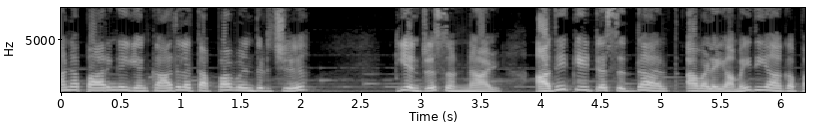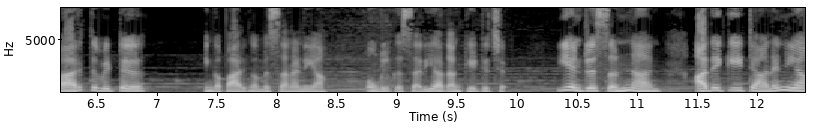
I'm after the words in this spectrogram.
ஆனா பாருங்க என் காதல தப்பா விழுந்துடுச்சு என்று சொன்னாள். அதை கேட்ட சித்தார்த் அவளை அமைதியாக பார்த்துவிட்டு இங்க பாருங்க மிஸ் அனன்யா உங்களுக்கு சரியாதான் கேட்டுச்சு என்று சொன்னான். அதை கேட்ட அனன்யா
